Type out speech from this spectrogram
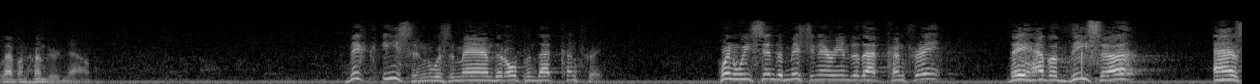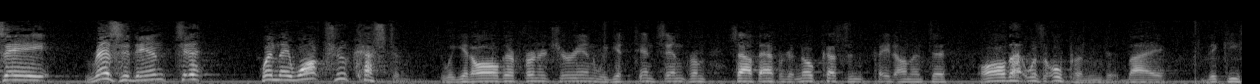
eleven hundred now. Vic Eason was the man that opened that country. When we send a missionary into that country, they have a visa as a resident when they walk through customs. We get all their furniture in, we get tents in from South Africa, no customs paid on it. All that was opened by Vic.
